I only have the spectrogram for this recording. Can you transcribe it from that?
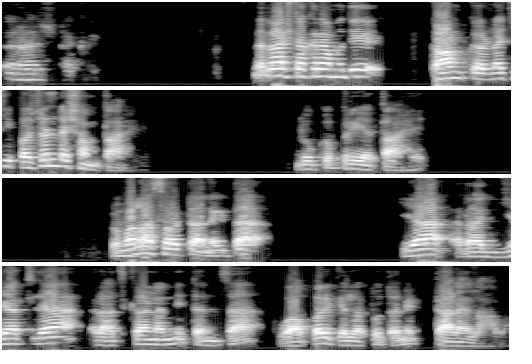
राज ठाकरे. राज ठाकरेमध्ये काम करण्याची प्रचंड क्षमता आहे. लोकप्रियता आहे. पण मला असं वाटतं अनेकदा या राज्यातल्या राजकारण्यांनी त्यांचा वापर केला तो त्यांनी टाळायला हवा.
